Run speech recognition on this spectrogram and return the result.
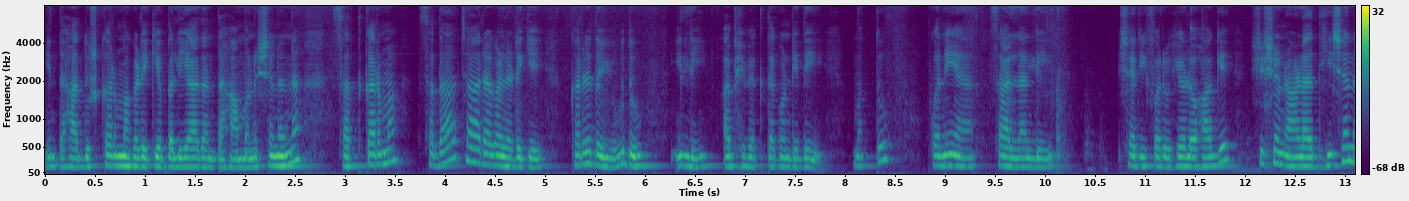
ಇಂತಹ ದುಷ್ಕರ್ಮಗಳಿಗೆ ಬಲಿಯಾದಂತಹ ಮನುಷ್ಯನನ್ನು ಸತ್ಕರ್ಮ, ಸದಾಚಾರಗಳೆಡೆಗೆ ಕರೆದೊಯ್ಯುವುದು ಇಲ್ಲಿ ಅಭಿವ್ಯಕ್ತಗೊಂಡಿದೆ. ಮತ್ತು ಕೊನೆಯ ಸಾಲಿನಲ್ಲಿ ಶರೀಫರು ಹೇಳೋ ಹಾಗೆ ಶಿಶುನಾಳಾಧೀಶನ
